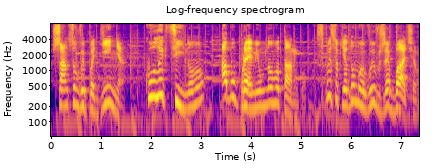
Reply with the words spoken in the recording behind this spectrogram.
шансом випадіння колекційного або преміумного танку. Список, я думаю, ви вже бачили.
